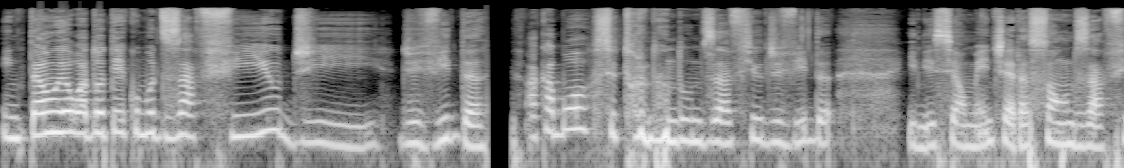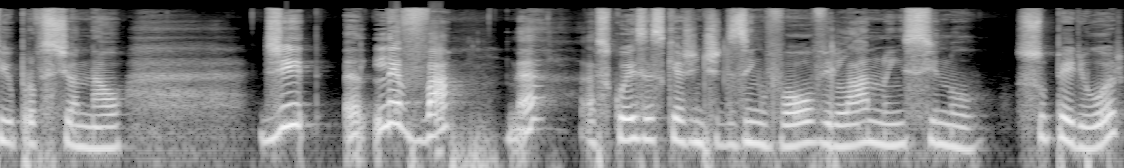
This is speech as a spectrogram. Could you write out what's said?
Então, eu adotei como desafio de, de vida, acabou se tornando um desafio de vida, inicialmente era só um desafio profissional, de eh, levar né, as coisas que a gente desenvolve lá no ensino superior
